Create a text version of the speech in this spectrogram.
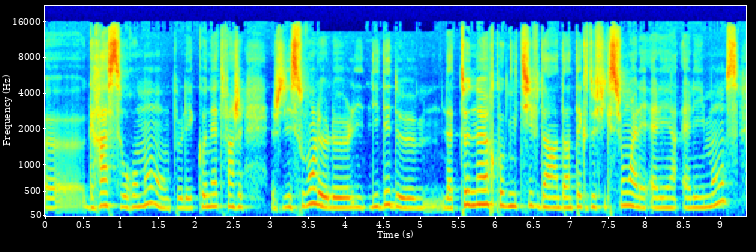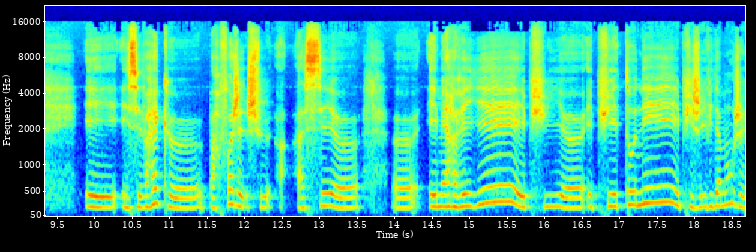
euh, grâce au roman, on peut les connaître. Enfin, je, dis souvent l'idée de la teneur cognitive d'un texte de fiction, elle est immense. Et, c'est vrai que parfois je, suis assez euh, euh, émerveillée et puis, et puis étonnée. Et puis évidemment que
